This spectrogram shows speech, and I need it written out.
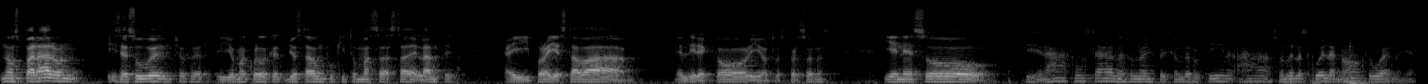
nos pararon y se sube el chofer. Y yo me acuerdo que yo estaba un poquito más hasta adelante. Ahí por ahí estaba el director y otras personas. Y en eso dicen, ah, ¿cómo están? Es una inspección de rutina. Ah, son de la escuela. No, qué bueno, ya.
